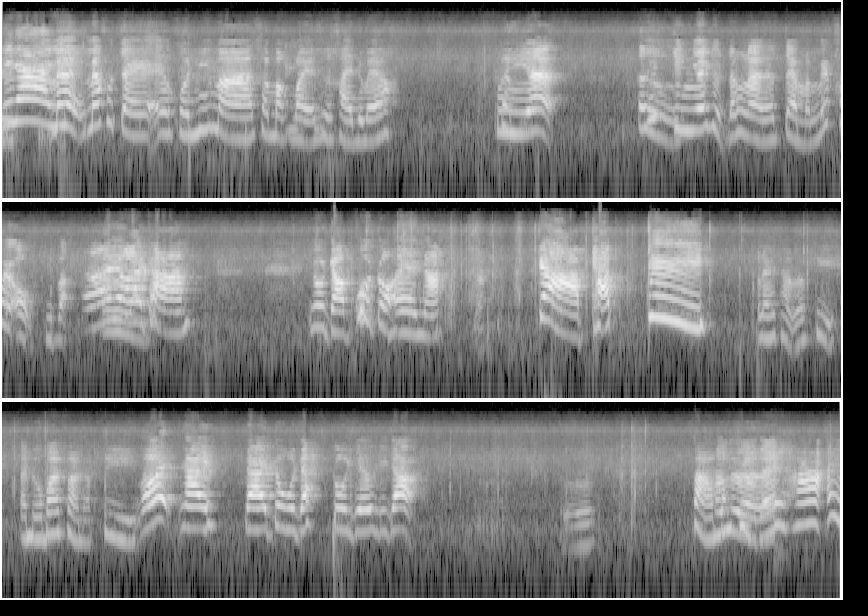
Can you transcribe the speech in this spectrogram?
ไม่ได้แม่แม่เข้าใจไอ้คนที่มาสมัครใหม่คือใครรู้ไหมคนนี้อะจริงๆเนี่ยหยุดตั้งนานแล้วแต่มันไม่ค่อยออกคลิปอะไม่เลยถามหนูจะพูดตัวเองนะ กราบทับตีอะไรถามทับตีอนุบาลสามทับสี่เฮ้ยนายนายดูนะดูเยอะดีจ้ะเออสามบวกสี่ได้ห้าไอ้ย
